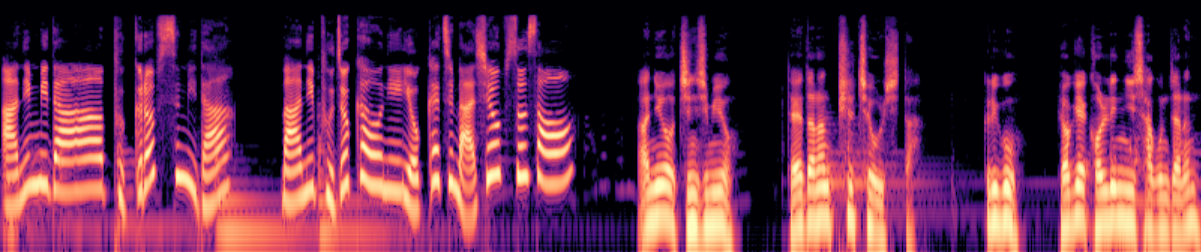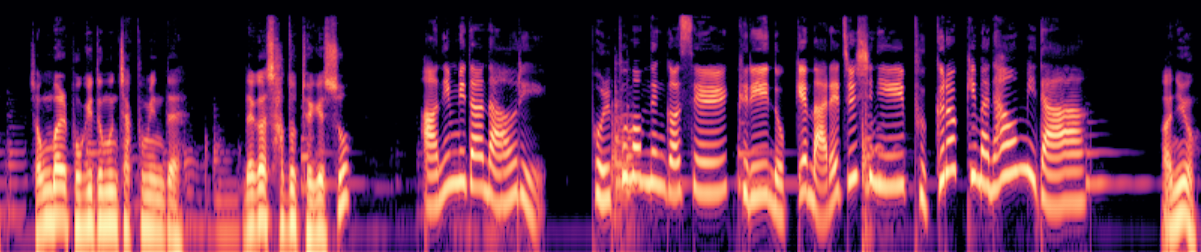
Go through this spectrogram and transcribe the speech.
아닙니다. 부끄럽습니다. 많이 부족하오니 욕하지 마시옵소서. 아니요, 진심이요. 대단한 필체 올시다. 그리고 벽에 걸린 이 사군자는 정말 보기 드문 작품인데 내가 사도 되겠소? 아닙니다, 나으리. 볼품없는 것을 그리 높게 말해주시니 부끄럽기만 하옵니다. 아니요.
